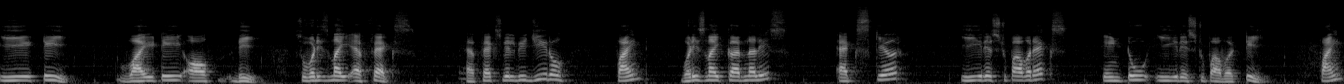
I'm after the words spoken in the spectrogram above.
et yt of d. So what is my fx? fx will be 0 find what is my kernel is? x square e raised to power x into e raised to power t. Fine.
